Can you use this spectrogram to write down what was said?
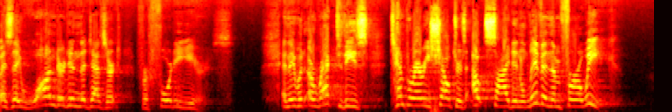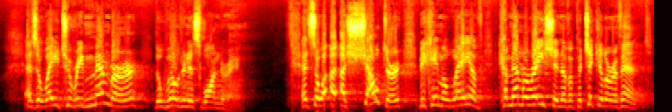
as they wandered in the desert for 40 years. And they would erect these temporary shelters outside and live in them for a week as a way to remember the wilderness wandering. And so a, a, shelter became a way of commemoration of a particular event.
